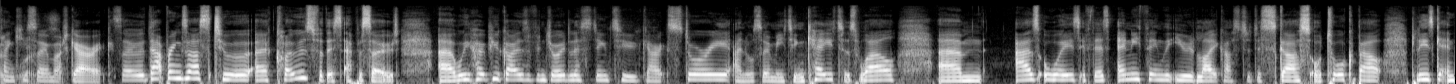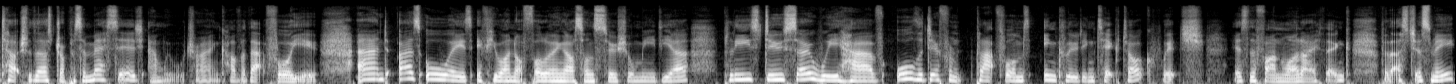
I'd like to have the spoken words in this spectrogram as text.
Thank you so much, Garrick. So that brings us to a close for this episode. Uh, we hope you guys have enjoyed listening to Garrick's story and also meeting Kate as well. Um, as always, if there's anything that you would like us to discuss or talk about, please get in touch with us, drop us a message, and we will try and cover that for you. And as always, if you are not following us on social media, please do so. We have all the different platforms, including TikTok, which is the fun one, I think, but that's just me.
